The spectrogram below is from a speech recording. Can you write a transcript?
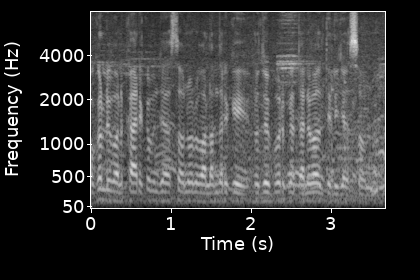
ఒక్కళ్ళు వాళ్ళ కార్యక్రమం చేస్తూ ఉన్నారు. వాళ్ళందరికీ హృదయపూర్వక ధన్యవాదాలు తెలియజేస్తూ ఉన్నాను.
